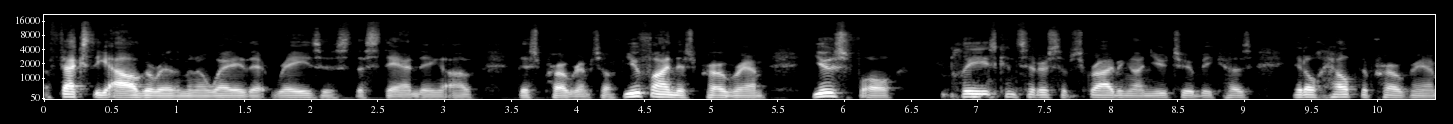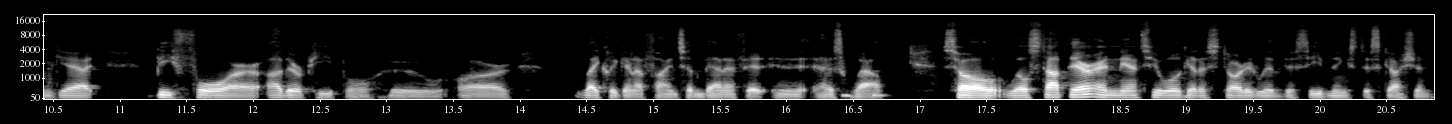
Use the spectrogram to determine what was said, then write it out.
affects the algorithm in a way that raises the standing of this program. So if you find this program useful, please consider subscribing on YouTube because it'll help the program get before other people who are likely going to find some benefit in it as well. Mm-hmm. So we'll stop there and Nancy will get us started with this evening's discussion.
